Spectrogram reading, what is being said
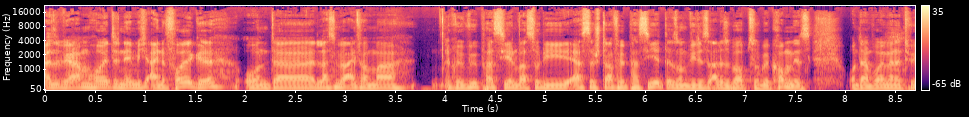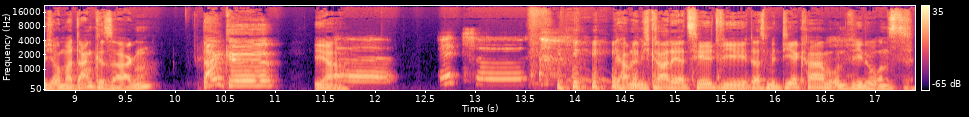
Also wir haben heute nämlich eine Folge und da lassen wir einfach mal Revue passieren, was so die erste Staffel passiert ist und wie das alles überhaupt so gekommen ist. Und dann wollen wir natürlich auch mal Danke sagen. Danke. Ja, Äh, bitte. wir haben nämlich gerade erzählt, wie das mit dir kam und wie du uns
